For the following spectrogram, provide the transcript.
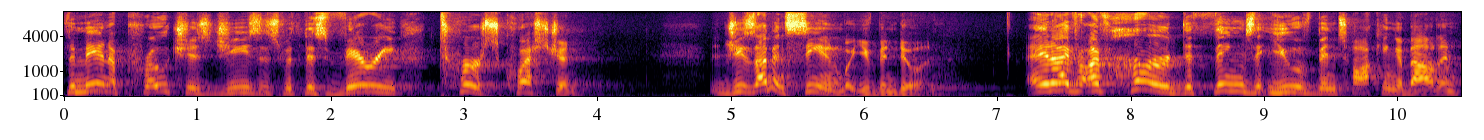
The man approaches Jesus with this very terse question Jesus, I've been seeing what you've been doing. And I've, I've heard the things that you have been talking about. And,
